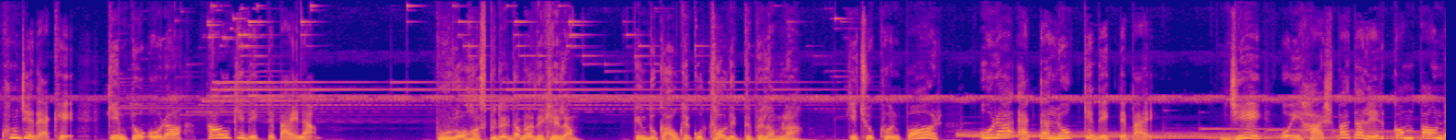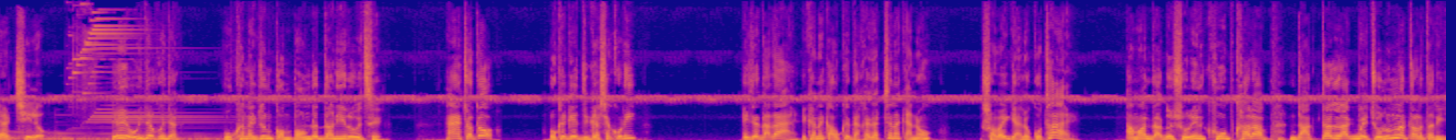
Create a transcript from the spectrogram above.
খুঁজে দেখে কিন্তু ওরা কাউকে দেখতে পায় না। পুরো হসপিটালটা আমরা দেখে এলাম কিন্তু কাউকে কোথাও দেখতে পেলাম না। কিছুক্ষণ পর ওরা একটা লোককে দেখতে পায় যে ওই হাসপাতালের কম্পাউন্ডার ছিল। এ ওই দেখ ওই দেখ ওখানে একজন কম্পাউন্ডার দাঁড়িয়ে রয়েছে। হ্যাঁ চত ওকে গিয়ে জিজ্ঞাসা করি। এই যে দাদা এখানে কাউকে দেখা যাচ্ছে না কেন? সবাই গেল কোথায়? আমার দাদুর শরীর খুব খারাপ। ডাক্তার লাগবে চলুন না তাড়াতাড়ি।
